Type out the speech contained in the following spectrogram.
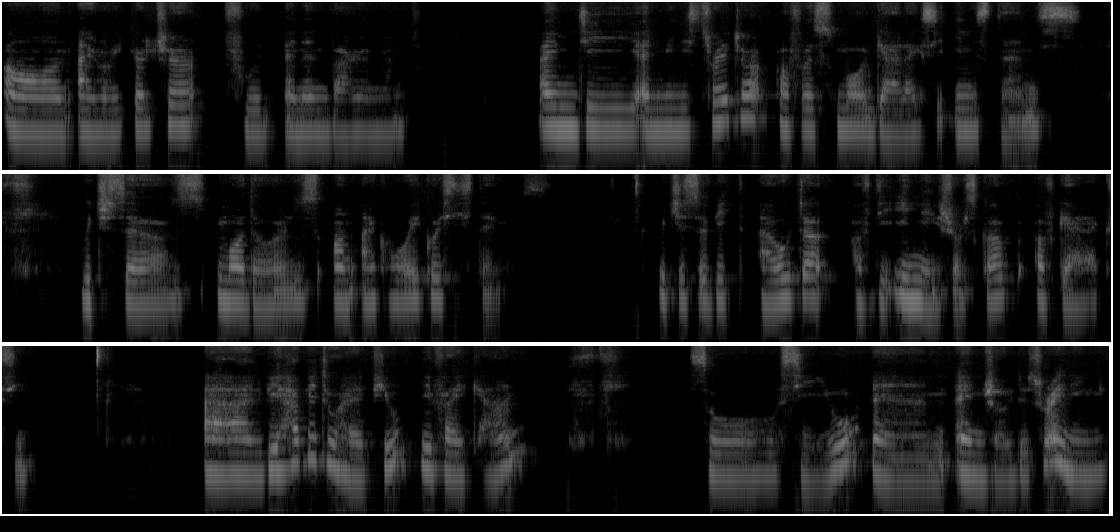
on Agriculture, Food and Environment. I'm the administrator of a small Galaxy instance, which serves models on agroecosystems, which is a bit out of the initial scope of Galaxy. I'll be happy to help you if I can. So see you and enjoy the training.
